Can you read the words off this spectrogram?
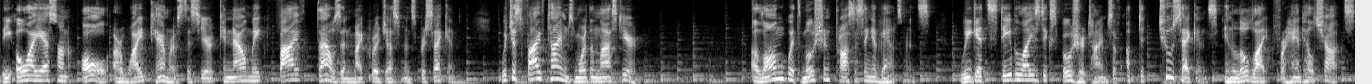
the OIS on all our wide cameras this year can now make 5,000 micro adjustments per second, which is five times more than last year. Along with motion processing advancements, we get stabilized exposure times of up to two seconds in low light for handheld shots,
